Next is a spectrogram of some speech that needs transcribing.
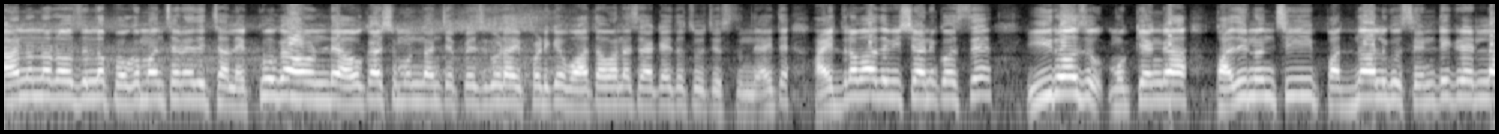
రానున్న రోజుల్లో పొగమంచు అనేది చాలా ఎక్కువగా ఉండే అవకాశం ఉందని చెప్పేసి కూడా ఇప్పటికే వాతావరణ శాఖ అయితే సూచిస్తుంది. అయితే హైదరాబాద్ విషయానికి వస్తే ఈ రోజు ముఖ్యంగా పది నుంచి పద్నాలుగు సెంటీగ్రేడ్ల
